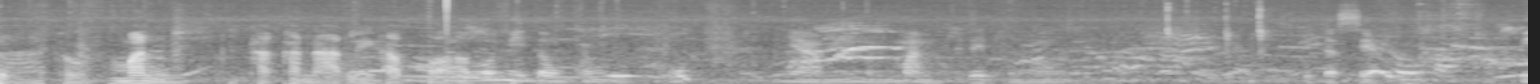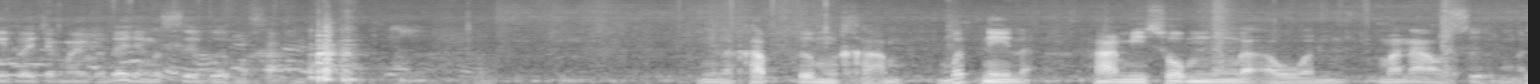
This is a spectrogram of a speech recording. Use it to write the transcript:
ปลาตัวมันถักขนาดเลยครับพ่อครับ ว่ามีต้องห่วงกบยามนี่มันมันจะได้พี่น้องเป็นตะเสียบปิดไว้จากไหนก็ได้อย่างละเสือเบอร์มะขามนี่แหละครับเบอร์มะขามหมดนี่แหละถ้ามีส้มอย่างละเอาวันมะนาวเสริมมา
